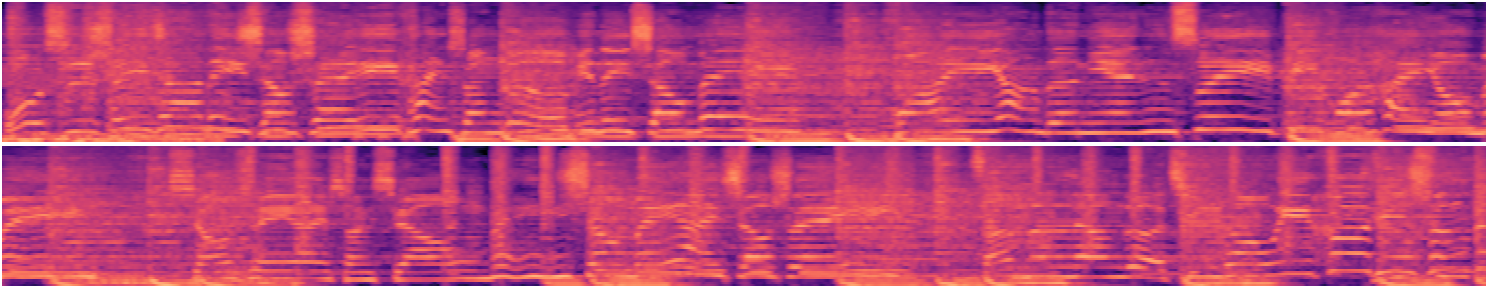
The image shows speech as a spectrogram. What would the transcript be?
我是谁家的小谁，看上隔壁那小妹。花一样的年岁，比花还要美。小谁爱上小妹，小妹爱小谁？咱们两个情投意合，天生的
